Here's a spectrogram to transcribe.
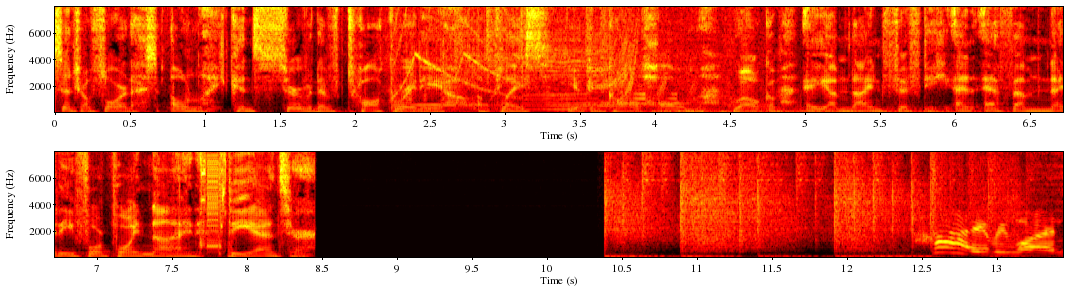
Central Florida's only conservative talk radio, a place you can call home. Welcome, AM 950 and FM 94.9. The answer. Hi, everyone.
